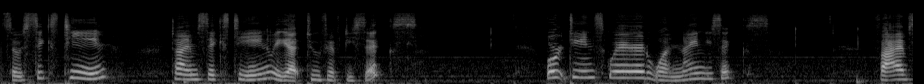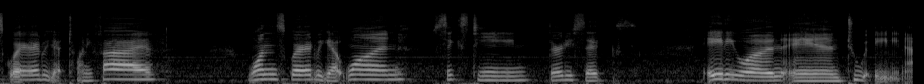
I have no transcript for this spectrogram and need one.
So 16 times 16, we get 256. 14 squared, 196. 5 squared, we get 25. 1 squared, we get 1. 16, 36, 81, and 289.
